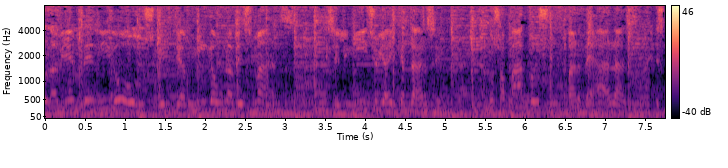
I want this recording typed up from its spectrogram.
Hola, bienvenidos, gente amiga una vez más. Es el inicio y hay que atarse los zapatos, un par de alas. Es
